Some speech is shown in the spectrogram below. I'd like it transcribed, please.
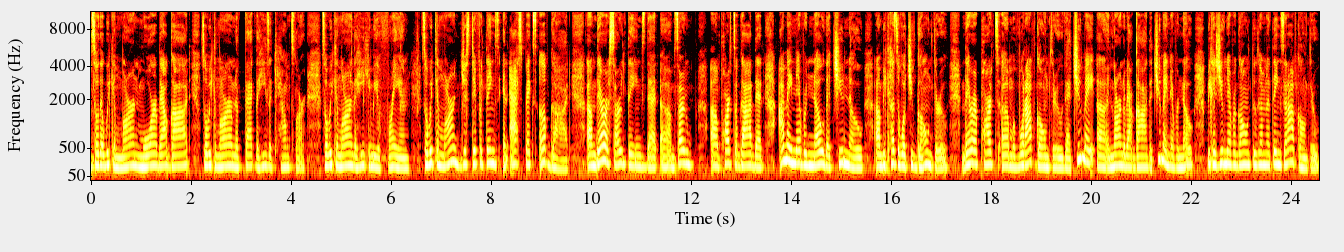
so that we can learn more about God, so we can learn the fact that He's a counselor, so we can learn that He can be a friend so we can learn just different things and aspects of God. Um, there are certain things that um, certain uh, parts of God that I may never know that you know um, because of what you've gone through. There are parts um, of what I've gone through that you may uh, and learn about God that you may never know because you've never gone through some of the things that I've gone through.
